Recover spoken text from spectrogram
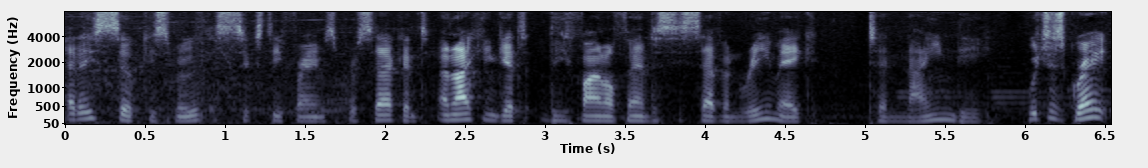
at a silky smooth 60 frames per second, and I can get the Final Fantasy VII Remake to 90, which is great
